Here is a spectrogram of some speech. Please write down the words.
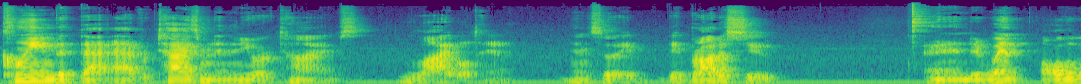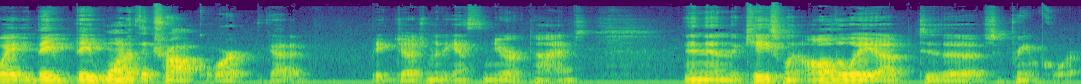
claimed that that advertisement in the New York Times libeled him. And so they, they brought a suit and it went all the way. They, they won at the trial court, got a big judgment against the New York Times. And then the case went all the way up to the Supreme Court.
